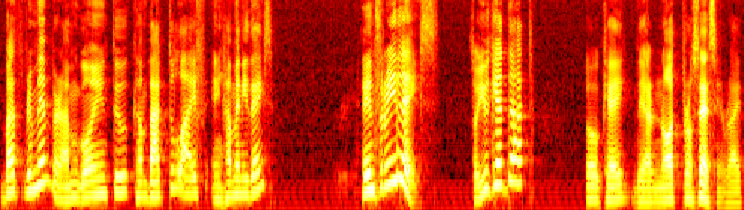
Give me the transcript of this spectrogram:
But remember, I'm going to come back to life in how many days? Three. In three days. So you get that? Okay. They are not processing, right?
